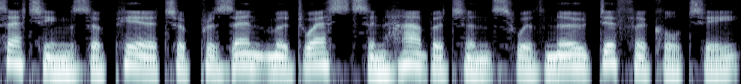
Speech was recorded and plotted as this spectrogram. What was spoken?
settings appear to present Midwest's inhabitants with no difficulty.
